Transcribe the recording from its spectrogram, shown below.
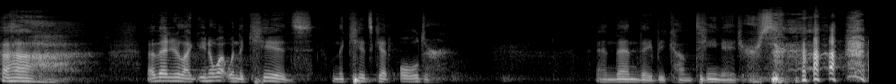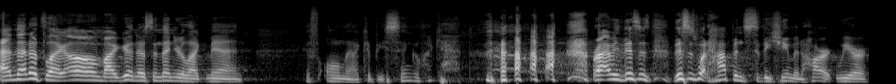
Ah. And then you're like, you know what? When the kids, when the kids get older, and then they become teenagers. and then it's like, oh my goodness. And then you're like, man, if only I could be single again. right? I mean, this is, this is what happens to the human heart. We are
